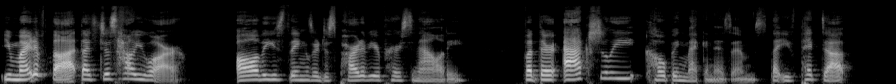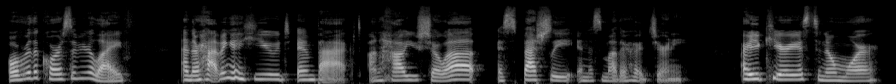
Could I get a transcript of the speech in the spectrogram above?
You might have thought that's just how you are. All these things are just part of your personality, but they're actually coping mechanisms that you've picked up over the course of your life, and they're having a huge impact on how you show up, especially in this motherhood journey. Are you curious to know more?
